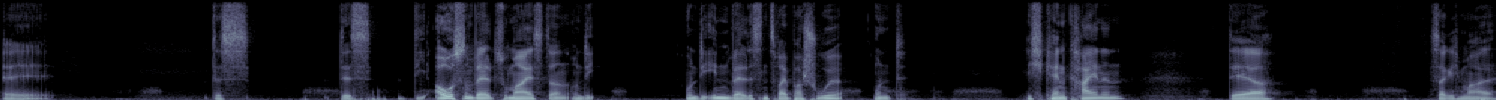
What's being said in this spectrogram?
Äh, das, das, die Außenwelt zu meistern und die, und die Innenwelt, das sind zwei Paar Schuhe. Und ich kenne keinen, der, sag ich mal,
